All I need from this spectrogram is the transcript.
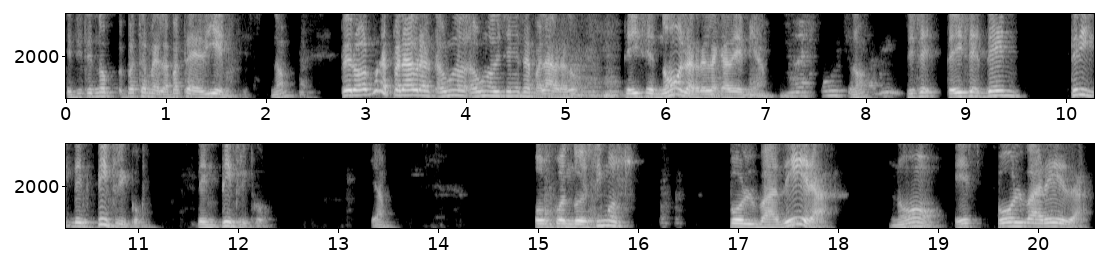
eh, dicen, no, pásame la pasta de dientes, ¿no? Pero algunas palabras, algunos, algunos dicen esa palabra, ¿no? Te dice no la Real Academia, ¿no? Dice, te dice dentífrico, dentífrico, ¿ya? O cuando decimos polvadera, no, es polvareda.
